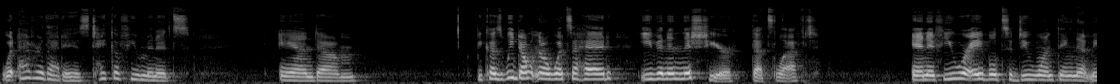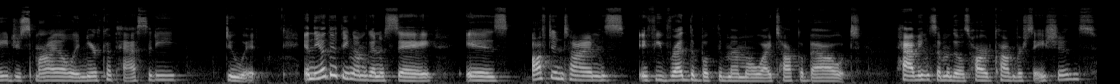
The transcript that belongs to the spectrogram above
whatever that is. Take a few minutes and, um, because we don't know what's ahead, even in this year that's left. And if you were able to do one thing that made you smile in your capacity, do it. And the other thing I'm going to say is oftentimes, if you've read the book, The Memo, I talk about having some of those hard conversations,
